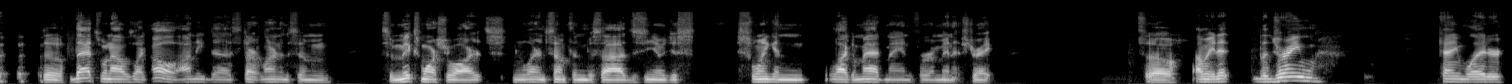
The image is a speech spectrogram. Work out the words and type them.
so that's when I was like, "Oh, I need to start learning some some mixed martial arts and learn something besides you know just swinging like a madman for a minute straight." So I mean, it the dream came later.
